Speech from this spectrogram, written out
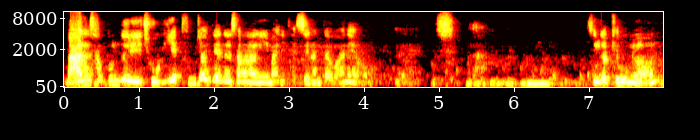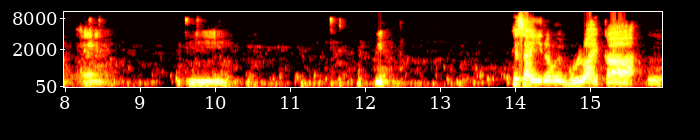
많은 상품들이 조기에 품절되는 상황이 많이 발생한다고 하네요. 예. 생각해보면 예, 이, 이 회사 이름을 뭘로 할까 하고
